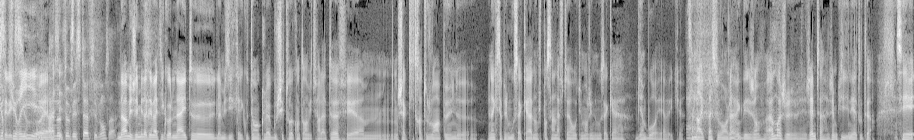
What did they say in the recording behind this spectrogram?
sélection. Ouais. ouais, Un c'est- auto best-of, c'est bon ça. Non, mais j'ai mis la thématique All Night, euh, de la musique à écouter en club ou chez toi quand t'as envie de faire la teuf. Et euh, chaque titre a toujours un peu une. Il y en a un qui s'appelle Moussaka, donc je pense à un after où tu manges une moussaka bien bourrée avec euh, Ça m'arrive pas souvent, j'avoue. avec des gens. Ah moi je j'aime ça, j'aime cuisiner à toute heure. C'est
